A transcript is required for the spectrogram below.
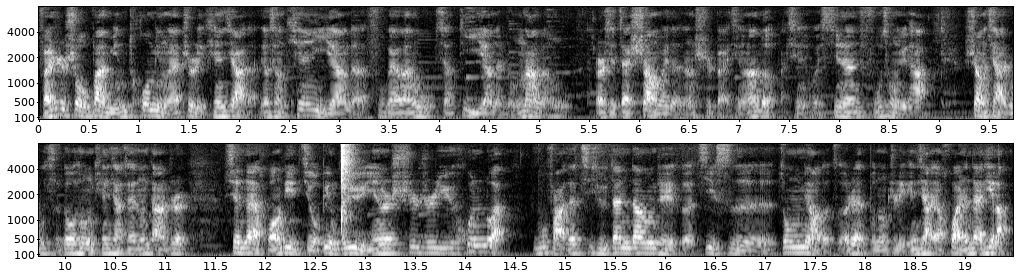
凡是受万民托命来治理天下的，要像天一样的覆盖万物，像地一样的容纳万物。”而且在上位的能使百姓安乐，百姓也会欣然服从于他。上下如此沟通，天下才能大治。现在皇帝久病不愈，因而失之于昏乱，无法再继续担当这个祭祀宗庙的责任，不能治理天下，要换人代替了。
